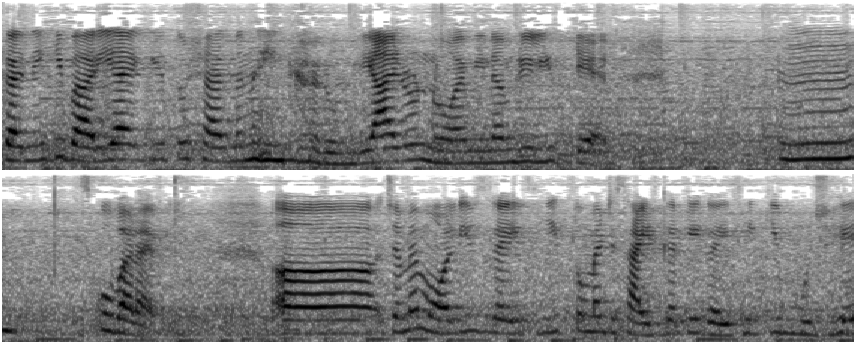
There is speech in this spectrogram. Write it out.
करने की बारी आएगी तो शायद मैं नहीं करूँगी। I don't know I mean I am really scare scuba diving जब मैं मॉलडीव्स गई थी तो मैं डिसाइड करके गई थी कि मुझे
